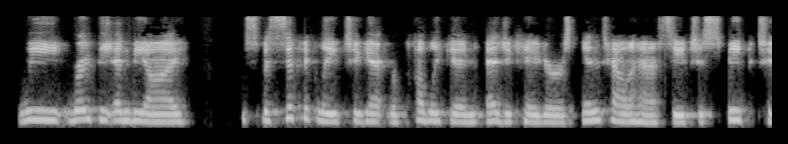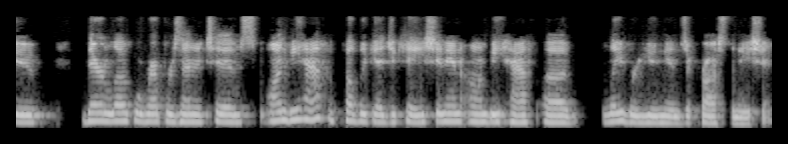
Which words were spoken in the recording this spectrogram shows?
we wrote the NBI specifically to get Republican educators in Tallahassee to speak to their local representatives on behalf of public education and on behalf of labor unions across the nation.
